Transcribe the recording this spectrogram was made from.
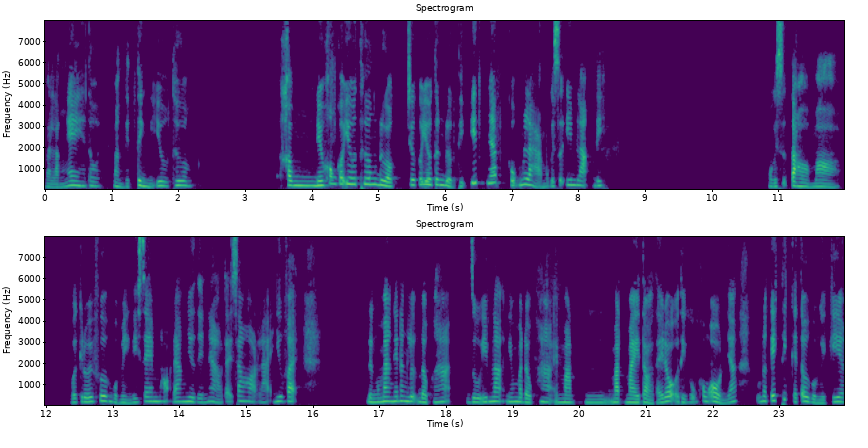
và lắng nghe thôi, bằng cái tình yêu thương. Không, nếu không có yêu thương được, chưa có yêu thương được thì ít nhất cũng là một cái sự im lặng đi. Một cái sự tò mò với cái đối phương của mình đi xem họ đang như thế nào, tại sao họ lại như vậy đừng có mang cái năng lượng độc hại, dù im lặng nhưng mà độc hại mặt ừ, mặt mày tỏ thái độ thì cũng không ổn nhá, cũng là kích thích cái tôi của người kia.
